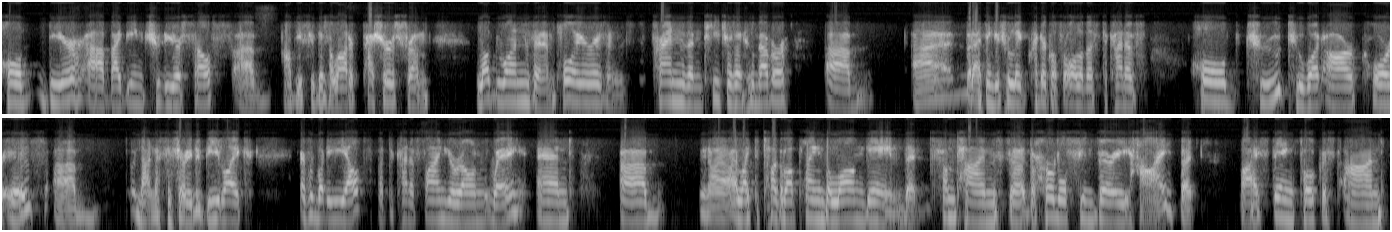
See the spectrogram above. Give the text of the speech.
hold dear uh, by being true to yourself. Uh, obviously, there's a lot of pressures from loved ones and employers and friends and teachers and whomever. Um, uh, but I think it's really critical for all of us to kind of hold true to what our core is, um, not necessarily to be like everybody else, but to kind of find your own way. And um, you know, I, I like to talk about playing the long game, that sometimes the, the hurdles seem very high, but by staying focused on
